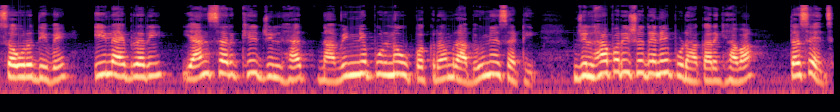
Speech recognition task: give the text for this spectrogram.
सौर दिवे ई लायब्ररी यांसारखे जिल्ह्यात नाविन्यपूर्ण उपक्रम राबविण्यासाठी जिल्हा परिषदेने पुढाकार घ्यावा. तसेच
